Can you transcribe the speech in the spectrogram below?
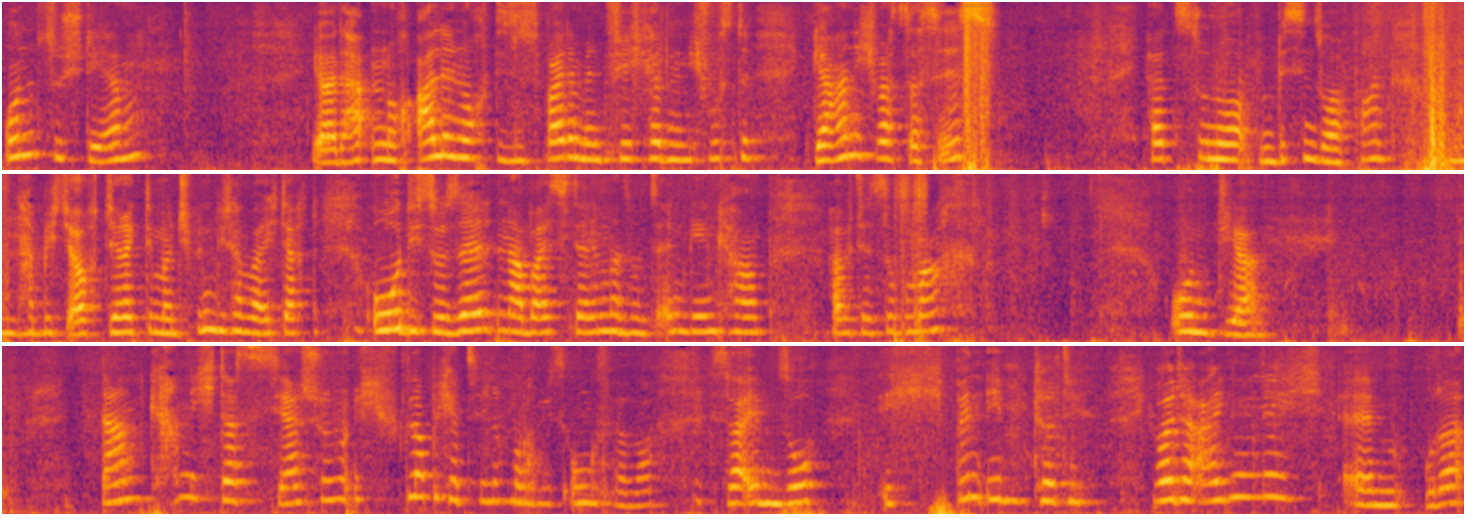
Ohne zu sterben. Ja, da hatten noch alle noch diese Spider-Man-Fähigkeit und ich wusste gar nicht, was das ist hast du nur ein bisschen so erfahren. dann habe ich auch direkt in mein Spinnen getan, weil ich dachte, oh, die ist so selten. Aber als ich dann immer so ins Endgame kam, habe ich das so gemacht. Und ja. Dann kann ich das ja schon. Ich glaube, ich erzähle nochmal, wie es ungefähr war. Es war eben so, ich bin eben 30. Ich wollte eigentlich, ähm, oder?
